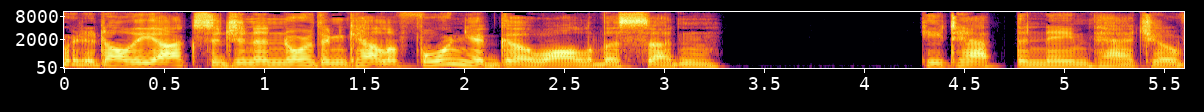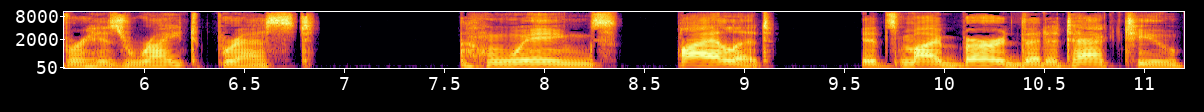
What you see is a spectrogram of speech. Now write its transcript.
where did all the oxygen in Northern California go all of a sudden? He tapped the name patch over his right breast. Wings, pilot, it's my bird that attacked you.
